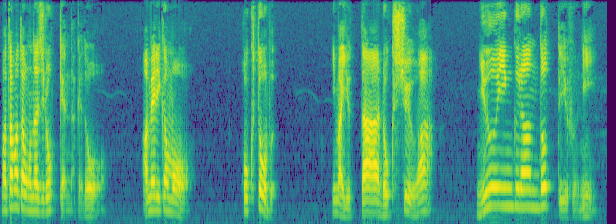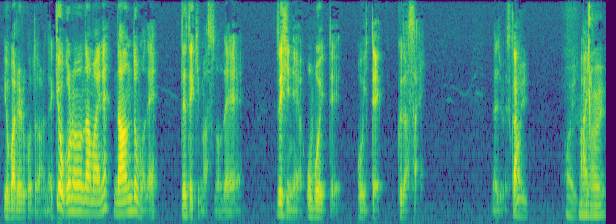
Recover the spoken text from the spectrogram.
まあ、たまたま同じ6県だけど、アメリカも北東部、今言った6州は、ニューイングランドっていう風に呼ばれることがあるんで、今日この名前ね、何度もね、出てきますので、ぜひね、覚えておいてください。大丈夫ですか、はい。はい。はいはい。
